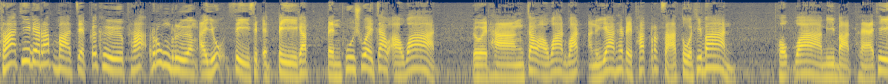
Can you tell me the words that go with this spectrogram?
พระที่ได้รับบาดเจ็บก็คือพระรุ่งเรืองอายุ 41 ปีครับ เป็นผู้ช่วยเจ้าอาวาส โดยทางเจ้าอาวาสวัดอนุญาตให้ไปพักรักษาตัวที่บ้าน พบว่ามีบาดแผลที่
